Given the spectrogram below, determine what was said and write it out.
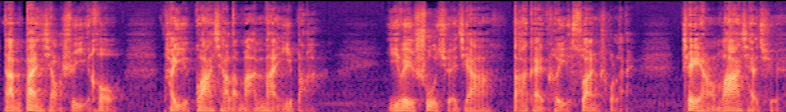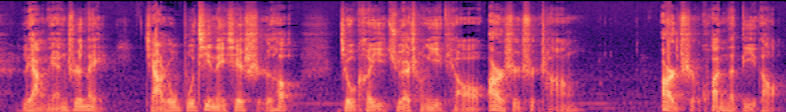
但半小时以后，他已刮下了满满一把。一位数学家大概可以算出来。这样挖下去，两年之内，假如不计那些石头，就可以掘成一条二十尺长、二尺宽的地道。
